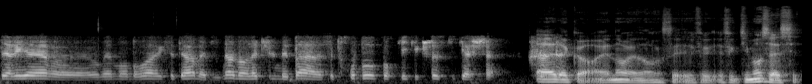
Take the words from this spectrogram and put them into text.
derrière euh, au même endroit, etc. m'a dit non non là tu le mets pas, c'est trop beau pour qu'il y ait quelque chose qui cache ça. Ah d'accord, non, non, effectivement c'est assez,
